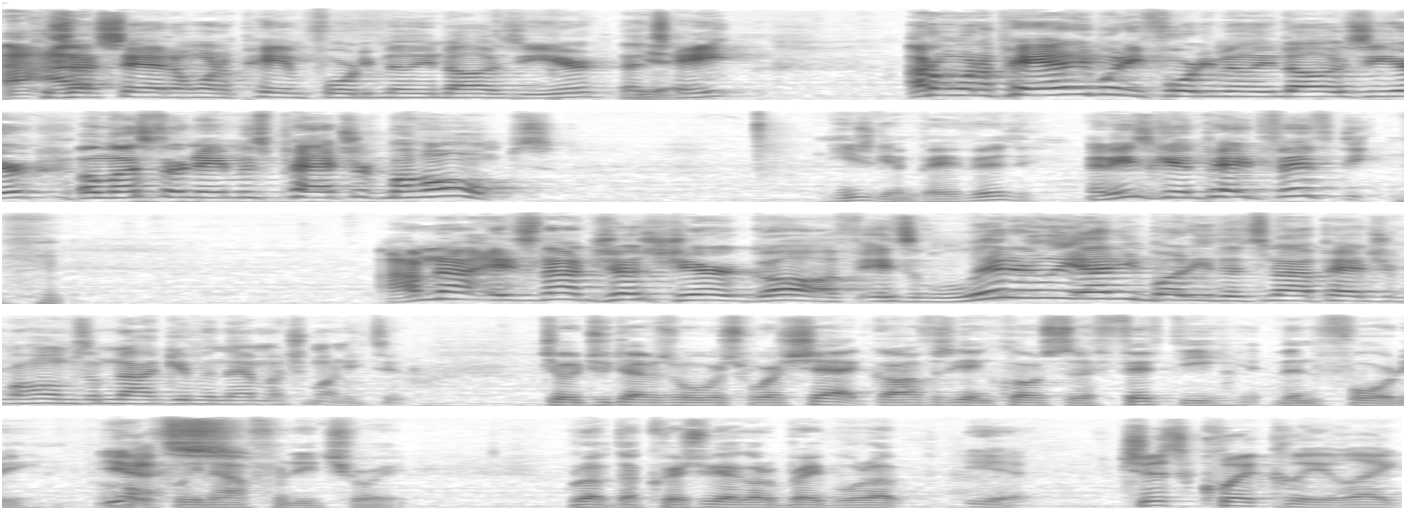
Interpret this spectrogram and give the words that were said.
Because I, I- say I don't want to pay him forty million dollars a year. That's Yeah. hate. I don't want to pay anybody forty million dollars a year unless their name is Patrick Mahomes, He's getting paid fifty. and he's getting paid fifty. I'm not. It's not just Jared Goff. It's literally anybody that's not Patrick Mahomes. I'm not giving that much money to. Joe two times over sports chat. Goff is getting closer to fifty than forty. Yes. Hopefully not from Detroit. What up, though, Chris? We gotta go to break. What up? Yeah. Just quickly, like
